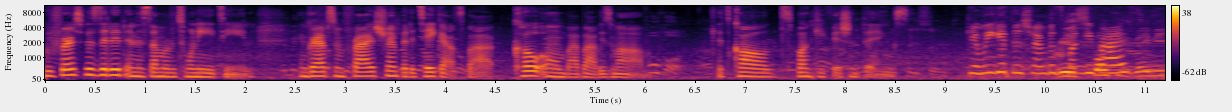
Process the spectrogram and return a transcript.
We first visited in the summer of 2018 and grabbed some fried shrimp at a takeout spot co owned by Bobby's mom. It's called Spunky Fish and Things. Can we get the shrimp and spunky fries? baby.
